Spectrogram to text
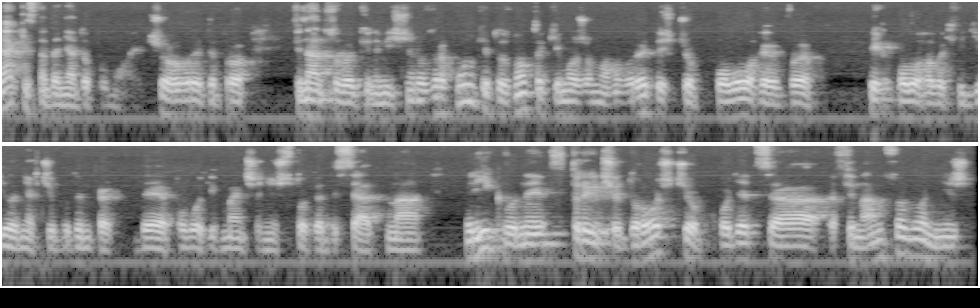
якість надання допомоги. Якщо говорити про фінансово-економічні розрахунки, то знов таки можемо говорити, що пологи в тих пологових відділеннях чи будинках, де пологів менше ніж 150 на рік, вони втричі дорожче обходяться фінансово ніж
